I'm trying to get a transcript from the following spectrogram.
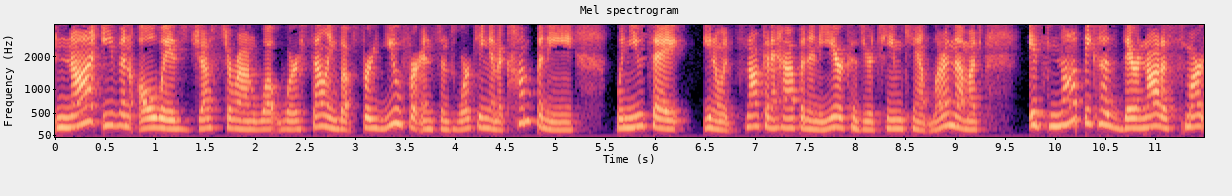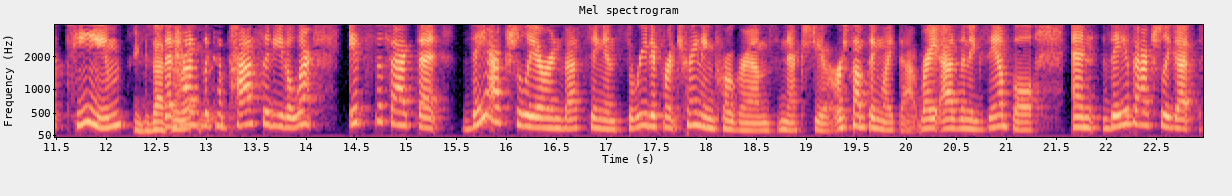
not even always just around what we're selling, but for you, for instance, working in a company, when you say, you know, it's not going to happen in a year because your team can't learn that much it's not because they're not a smart team exactly that has the capacity to learn. It's the fact that they actually are investing in three different training programs next year or something like that, right? As an example. And they've actually got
